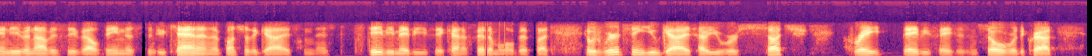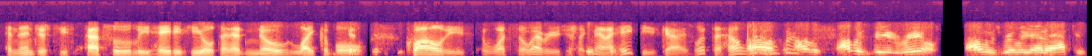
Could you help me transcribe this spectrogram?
and even obviously Val Venis and Buchanan and a bunch of the guys, and Stevie maybe it kind of fit him a little bit, but it was weird seeing you guys how you were such great baby faces and so over the crowd, and then just these absolutely hated heels that had no likable qualities whatsoever. You're just like, man, I hate these guys. What the hell? What, Oh, what- I was I was being real. I was really unhappy.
